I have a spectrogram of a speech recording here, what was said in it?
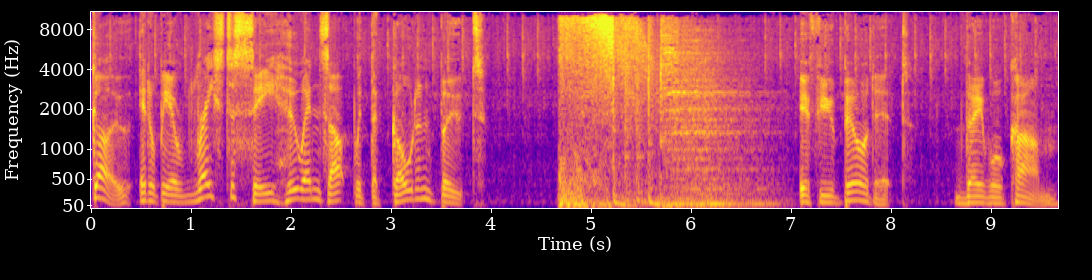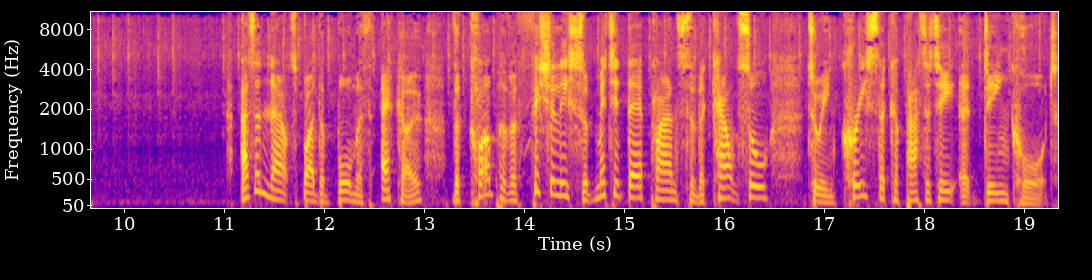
go, it'll be a race to see who ends up with the Golden Boot. If you build it, they will come. As announced by the Bournemouth Echo, the club have officially submitted their plans to the council to increase the capacity at Dean Court.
